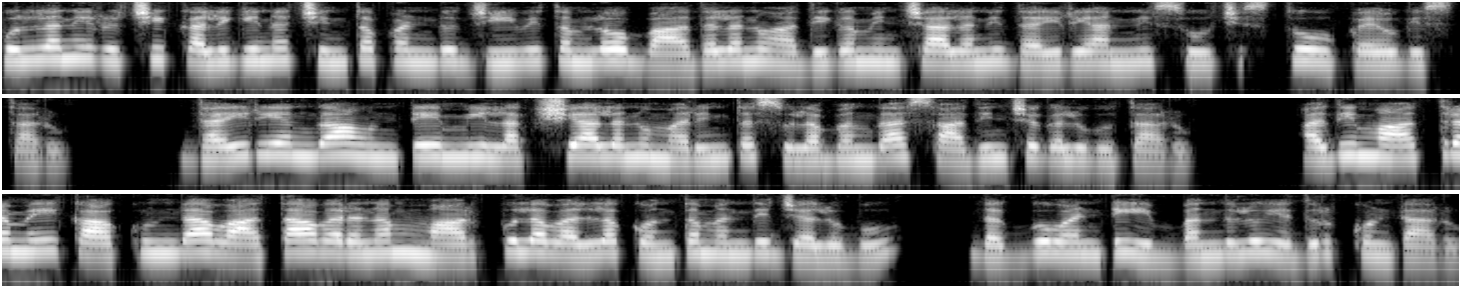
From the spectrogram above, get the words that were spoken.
పుల్లని రుచి కలిగిన చింతపండు జీవితంలో బాధలను అధిగమించాలని ధైర్యాన్ని సూచిస్తూ ఉపయోగిస్తారు. ధైర్యంగా ఉంటే మీ లక్ష్యాలను మరింత సులభంగా సాధించగలుగుతారు. అది మాత్రమే కాకుండా వాతావరణం మార్పుల వల్ల కొంతమంది జలుబు దగ్గు వంటి ఇబ్బందులు ఎదుర్కొంటారు.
